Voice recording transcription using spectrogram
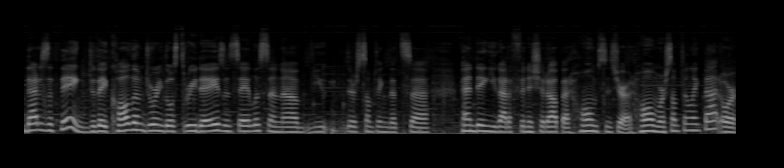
that is the thing. Do they call them during those three days and say, "Listen, uh, you, there's something that's uh, pending. You got to finish it up at home since you're at home, or something like that?" Or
